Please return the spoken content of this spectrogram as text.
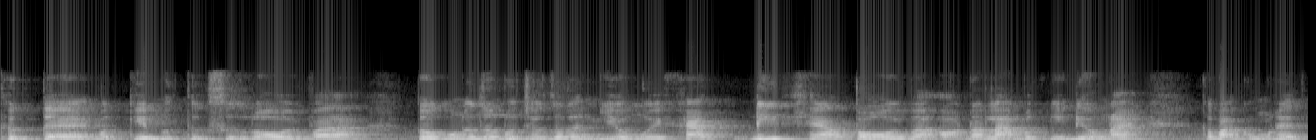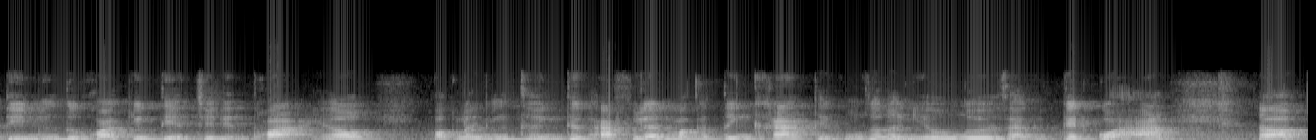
thực tế và kiếm được thực sự rồi và tôi cũng đã giúp được cho rất là nhiều người khác đi theo tôi và họ đã làm được những điều này. Các bạn cũng có thể tìm những từ khóa kiếm tiền trên điện thoại không? Hoặc là những hình thức affiliate marketing khác thì cũng rất là nhiều người ra kết quả. Đó,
